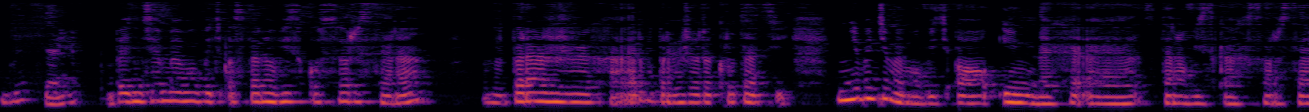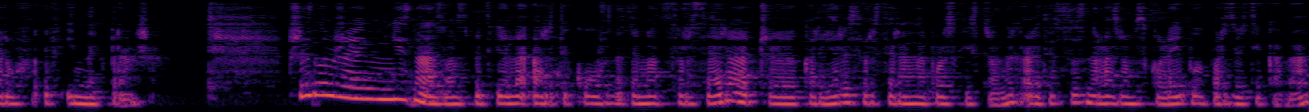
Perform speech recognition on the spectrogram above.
Dzisiaj będziemy mówić o stanowisku sorcera w branży HR, w branży rekrutacji. Nie będziemy mówić o innych e, stanowiskach sorcerów w innych branżach. Przyznam, że nie znalazłam zbyt wiele artykułów na temat sorcera czy kariery sorcera na polskich stronach, ale te, co znalazłam z kolei, były bardzo ciekawe.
